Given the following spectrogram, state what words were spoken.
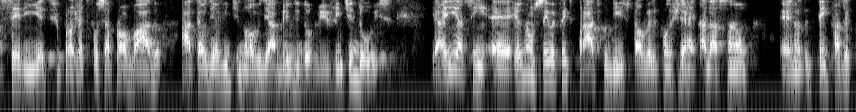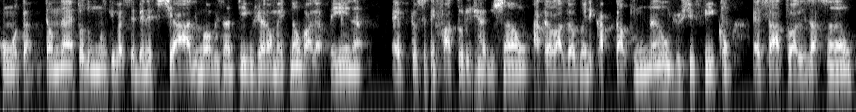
seria, se o projeto fosse aprovado, até o dia 29 de abril de 2022. E aí, assim, é, eu não sei o efeito prático disso, talvez do ponto de arrecadação, é, tem que fazer conta, então não é todo mundo que vai ser beneficiado, imóveis antigos geralmente não vale a pena, é porque você tem fatores de redução atrelados ao ganho de capital que não justificam essa atualização,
